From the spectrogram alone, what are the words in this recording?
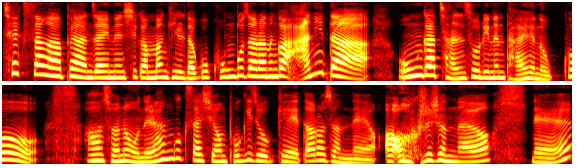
책상 앞에 앉아있는 시간만 길다고 공부 잘하는 거 아니다! 온갖 잔소리는 다 해놓고, 아, 저는 오늘 한국사 시험 보기 좋게 떨어졌네요. 아, 어, 그러셨나요? 네.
